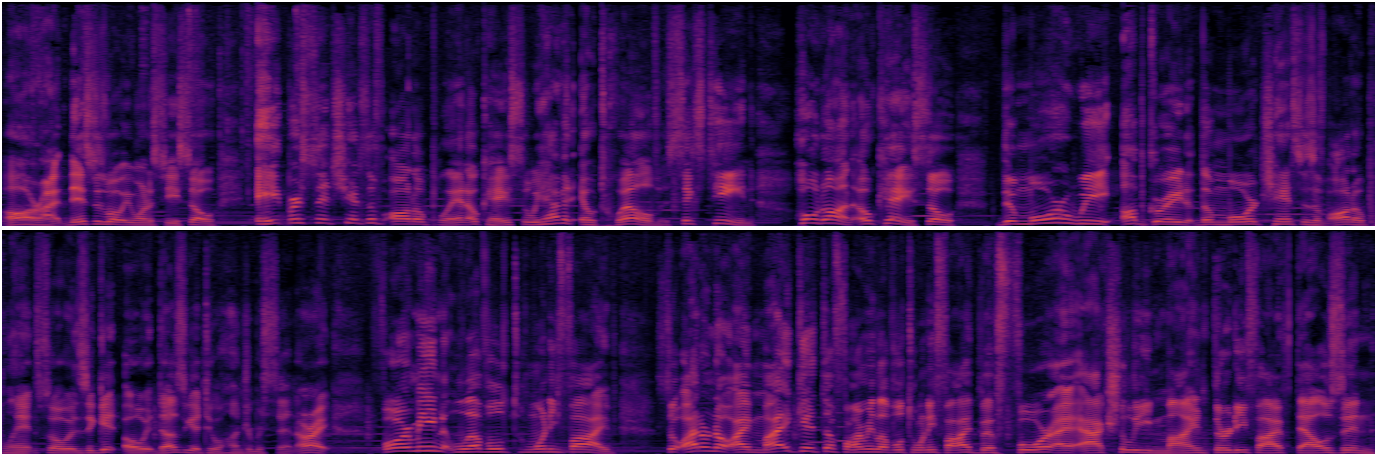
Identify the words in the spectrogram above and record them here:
All right, this is what we want to see. So 8% chance of auto plant. Okay, so we have it, oh, 12, 16. Hold on. Okay, so the more we upgrade, the more chances of auto plant. So is it get, oh, it does get to 100%. All right, farming level 25. So I don't know. I might get to farming level 25 before I actually mine 35,000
